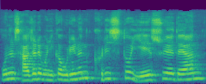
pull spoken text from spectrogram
오늘 4절에 보니까 우리는 그리스도 예수에 대한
